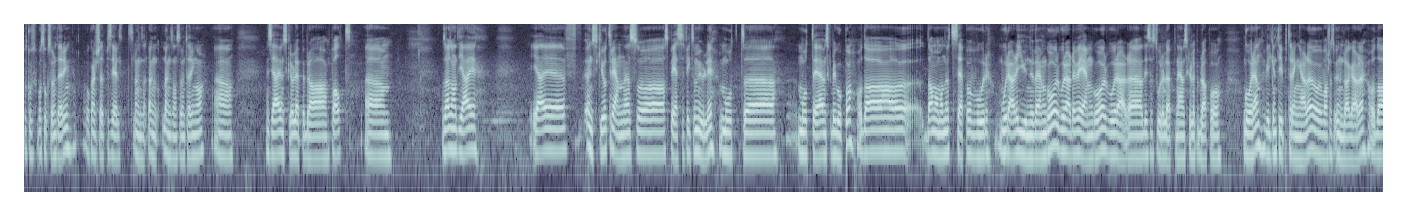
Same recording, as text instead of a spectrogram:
på, på skogsorientering, og kanskje spesielt lang- lang- langdistanseorientering òg. mens jeg ønsker å løpe bra på alt. Og så er det sånn at jeg jeg ønsker jo å trene så spesifikt som mulig mot, uh, mot det jeg ønsker å bli god på. Og da, da må man jo se på hvor, hvor er det junior-VM går, hvor er det VM går, hvor er det disse store løpene jeg ønsker å løpe bra på, går hen. Hvilken type terreng er det, og hva slags underlag er det. Og da,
